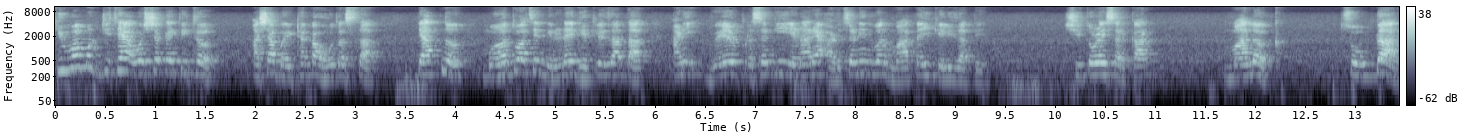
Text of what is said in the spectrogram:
किंवा मग जिथे आवश्यक आहे तिथं अशा बैठका होत असतात. त्यातनं महत्त्वाचे निर्णय घेतले जातात आणि वेळ प्रसंगी येणाऱ्या अडचणींवर मातही केली जाते. शितोळे सरकार मालक चोपदार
